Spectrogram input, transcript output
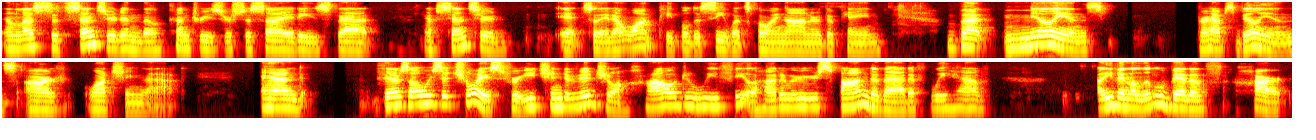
unless it's censored in the countries or societies that have censored it. So they don't want people to see what's going on or the pain. But millions, perhaps billions, are watching that. And there's always a choice for each individual. How do we feel? How do we respond to that if we have even a little bit of heart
